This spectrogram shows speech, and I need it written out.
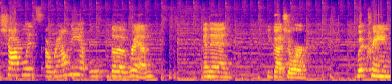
chocolates around the the rim, and then you've got your whipped cream,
